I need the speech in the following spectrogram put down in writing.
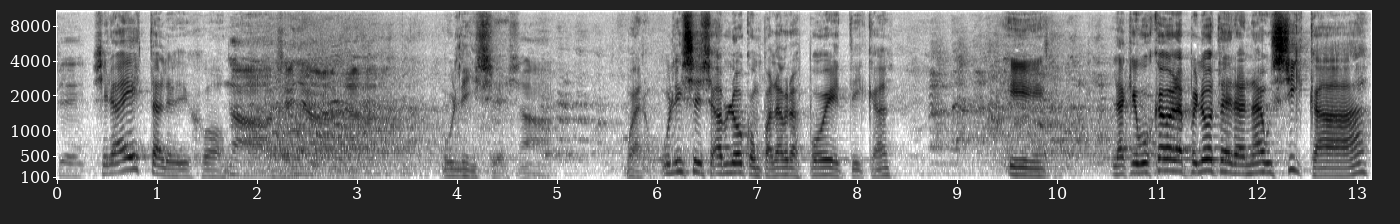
Sí. ¿Será esta? le dijo No, señor. Ulises. No. Bueno, Ulises habló con palabras poéticas y la que buscaba la pelota era Nausicaa,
